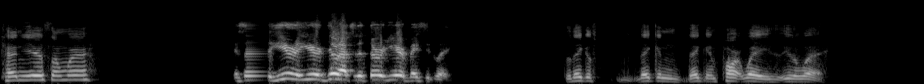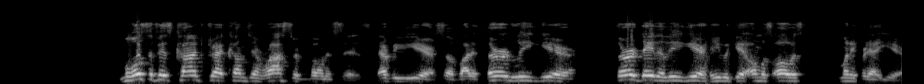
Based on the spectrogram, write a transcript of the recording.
10 years somewhere? It's a year to year deal after the third year, basically. So they can they can they can part ways either way. Most of his contract comes in roster bonuses every year. So by the third league year, third day of the league year, he would get almost all his money for that year.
